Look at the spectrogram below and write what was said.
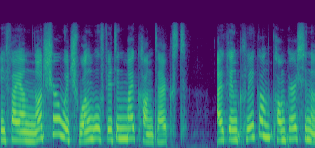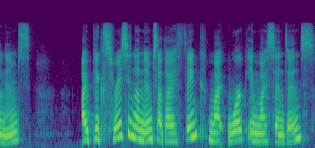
If I am not sure which one will fit in my context, I can click on Compare Synonyms. I pick three synonyms that I think might work in my sentence,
